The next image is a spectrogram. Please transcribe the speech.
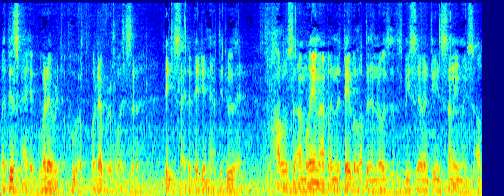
But this guy, whatever who, whatever it was, uh, they decided they didn't have to do that. So all of a sudden, I'm laying up on the table up in the nose of this B-17, sunning myself,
